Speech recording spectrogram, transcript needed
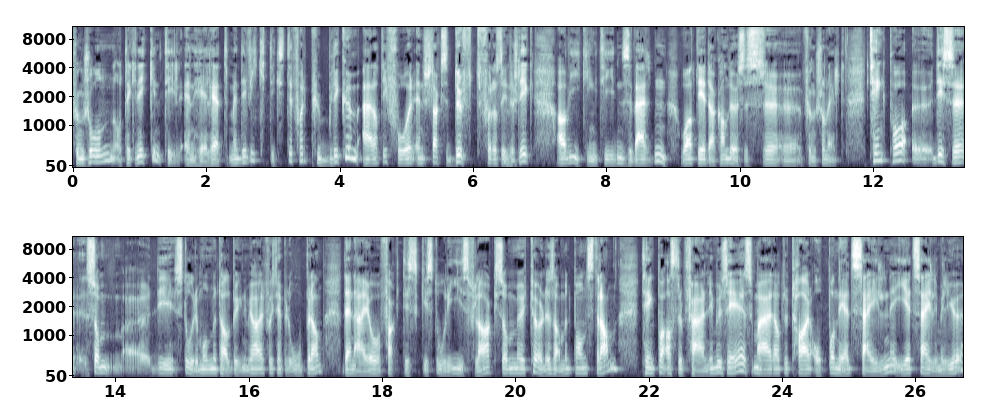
funksjonen og teknikken til en helhet. Men det viktigste for publikum er at de får en slags duft, for å si det slik, av vikingtidens verden, og at det da kan løses uh, funksjonelt. Tenk på uh, disse som uh, de store monumentalbyggene vi har, f.eks. Operaen. Den er jo faktisk store isflak som tørner sammen på en strand. Tenk på Astrup Fearnley-museet, som er at du tar opp og ned seilene i et seilemiljø.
